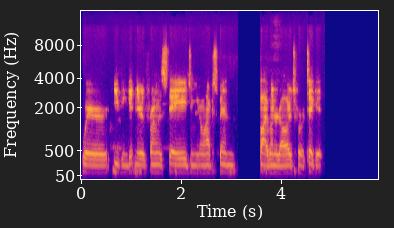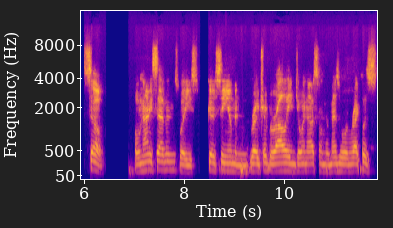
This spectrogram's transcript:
where you can get near the front of the stage and you don't have to spend $500 for a ticket. So old 97s, whether you go see them and road trip to Raleigh and join us on the Miserable and Reckless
